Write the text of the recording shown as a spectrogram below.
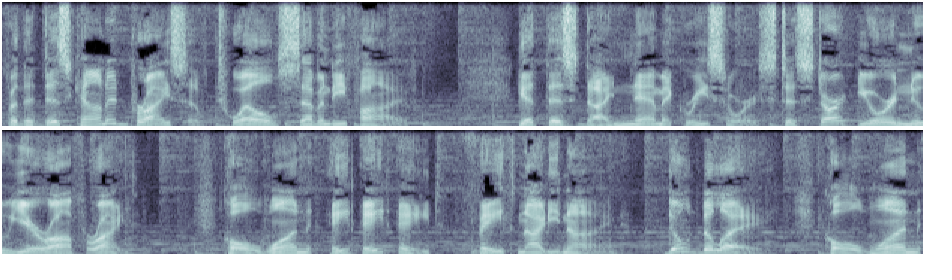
for the discounted price of $12.75. Get this dynamic resource to start your new year off right. Call 1 888 Faith 99. Don't delay. Call 1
